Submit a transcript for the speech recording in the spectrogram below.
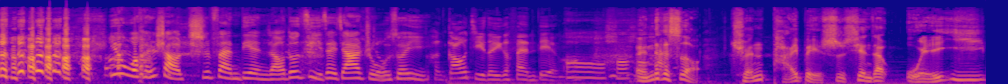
因为我很少吃饭店，你知道，都自己在家煮，所以很高级的一个饭店哦。哦，好，好，哎，那个是哦，全台北市现在唯一，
